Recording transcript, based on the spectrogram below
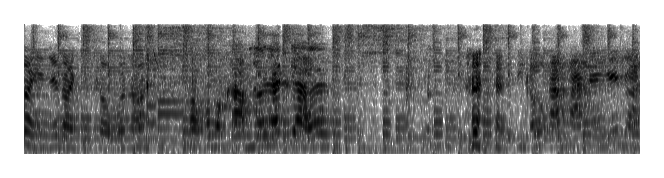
ะเห็นยายดอนกินเขาปะเนาะขอเขาบอกขามเนื้อยเตี้ยเลยกินเขาขามหามเลยยายดอน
